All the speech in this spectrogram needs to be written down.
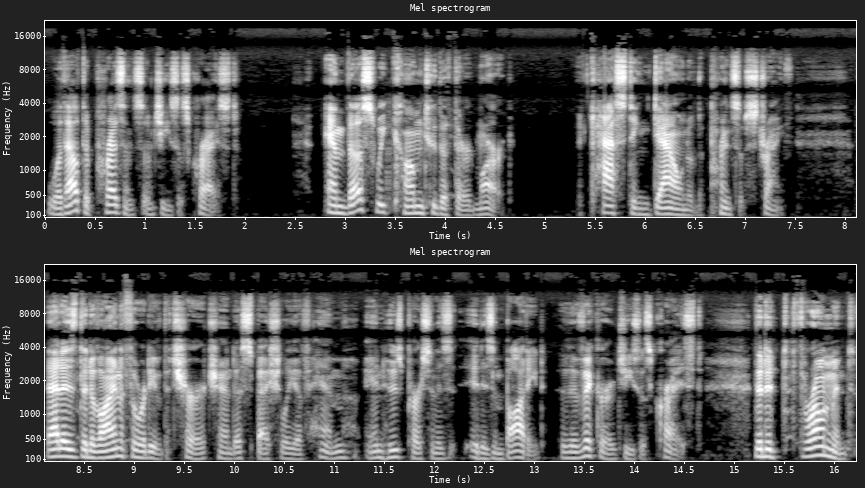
without the presence of Jesus Christ. And thus we come to the third mark, the casting down of the Prince of Strength. That is the divine authority of the Church, and especially of him in whose person it is embodied, the Vicar of Jesus Christ. The dethronement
